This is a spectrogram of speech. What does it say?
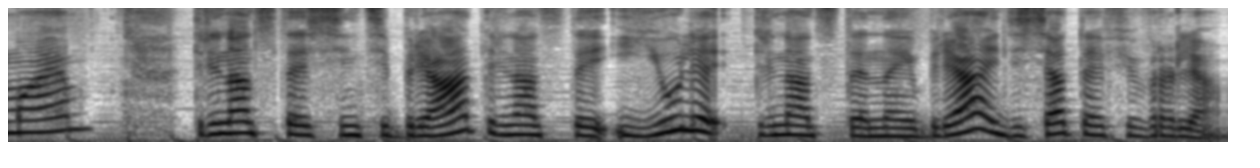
мая, 13 сентября, 13 июля, 13 ноября и 10 февраля.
